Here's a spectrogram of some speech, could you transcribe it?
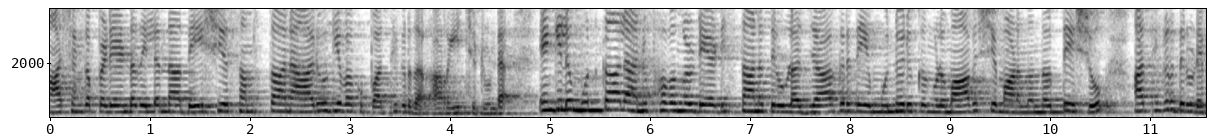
ആശങ്കപ്പെടേണ്ടതില്ലെന്ന ദേശീയ സംസ്ഥാന ആരോഗ്യ വകുപ്പ് അധികൃതർ അറിയിച്ചിട്ടുണ്ട്. എങ്കിലും മുൻകാല അനുഭവങ്ങളുടെ അടിസ്ഥാനത്തിലുള്ള ജാഗ്രതയും മുന്നൊരുക്കങ്ങളും ആവശ്യമാണെന്ന നിർദ്ദേശവും അധികൃതരുടെ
